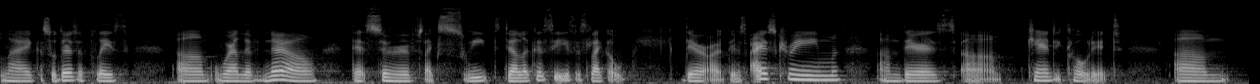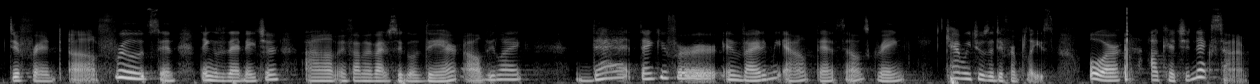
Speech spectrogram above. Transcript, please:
like, so there's a place um, where I live now that serves like sweet delicacies. It's like a, there are there's ice cream, um, there's um, candy coated. Um, different uh, fruits and things of that nature. Um, if I'm invited to go there, I'll be like, that, thank you for inviting me out. That sounds great. Can we choose a different place? Or I'll catch you next time,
